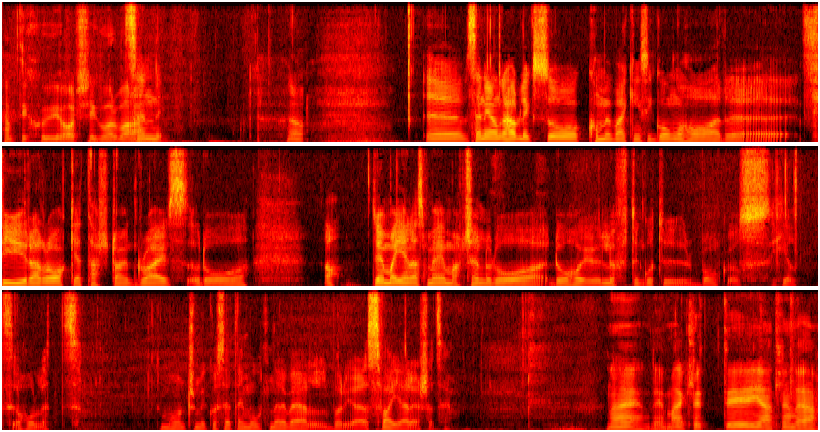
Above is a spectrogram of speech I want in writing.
57 yards igår bara. Sen, ja. Eh, sen i andra halvlek så kommer Vikings igång och har eh, fyra raka touchdown drives och då ja, då är man genast med i matchen och då, då har ju luften gått ur Broncos helt och hållet. De har inte så mycket att sätta emot när det väl börjar svaja där så att säga. Nej, det är märkligt. Det är egentligen det.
